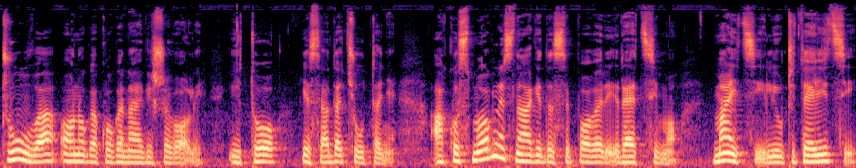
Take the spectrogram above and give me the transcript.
čuva onoga koga najviše voli. I to je sada ćutanje. Ako smogne snage da se poveri, recimo, majci ili učiteljici,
